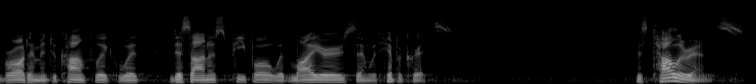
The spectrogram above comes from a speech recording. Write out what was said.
brought him into conflict with dishonest people, with liars, and with hypocrites. His tolerance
